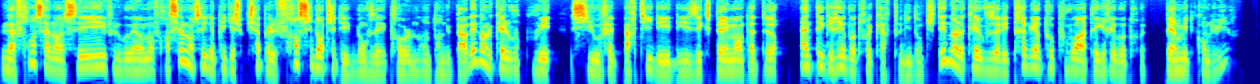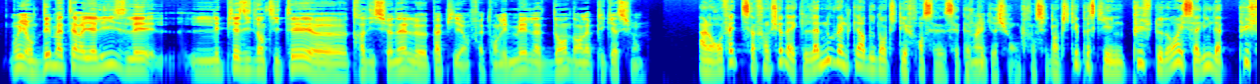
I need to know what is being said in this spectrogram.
La France a lancé, le gouvernement français a lancé une application qui s'appelle France Identité, dont vous avez probablement entendu parler, dans laquelle vous pouvez, si vous faites partie des, expérimentateurs, intégrer votre carte d'identité, dans laquelle vous allez très bientôt pouvoir intégrer votre permis de conduire oui, on dématérialise les, les pièces d'identité euh, traditionnelles euh, papier, en fait. On les met là-dedans dans l'application. Alors en fait, ça fonctionne avec la nouvelle carte d'identité française, cette application France Identité, parce qu'il y a une puce dedans et ça lit la puce.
